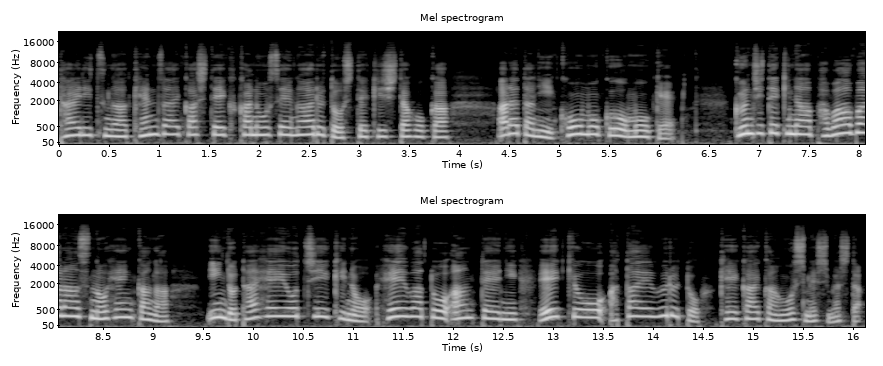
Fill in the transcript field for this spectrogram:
対立が顕在化していく可能性があると指摘したほか新たに項目を設け軍事的なパワーバランスの変化がインド太平洋地域の平和と安定に影響を与えうると警戒感を示しました。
